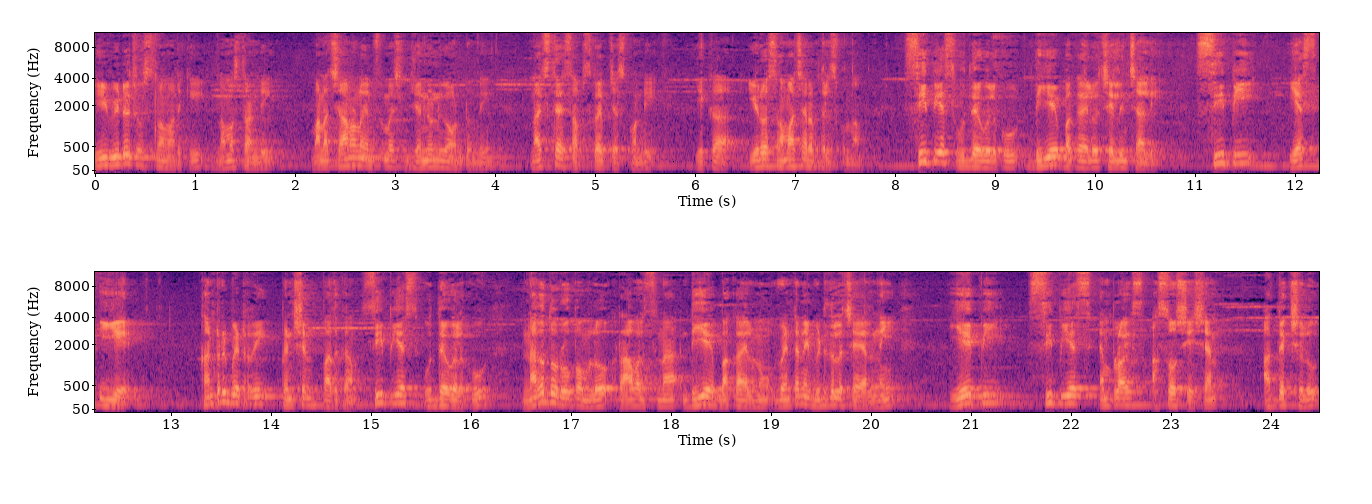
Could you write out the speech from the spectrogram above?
ఈ వీడియో చూస్తున్న వారికి నమస్తే అండి. మన ఛానల్లో ఇన్ఫర్మేషన్ జెన్యున్గా ఉంటుంది. నచ్చితే సబ్స్క్రైబ్ చేసుకోండి. ఇక ఈరోజు సమాచారం తెలుసుకుందాం. సిపిఎస్ ఉద్యోగులకు డిఏ బకాయిలు చెల్లించాలి. సిపిఎస్ఈఏ కంట్రిబ్యూటరీ పెన్షన్ పథకం. సిపిఎస్ ఉద్యోగులకు నగదు రూపంలో రావాల్సిన డిఏ బకాయిలను వెంటనే విడుదల చేయాలని ఏపీ సిపిఎస్ ఎంప్లాయీస్ అసోసియేషన్ అధ్యక్షులు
